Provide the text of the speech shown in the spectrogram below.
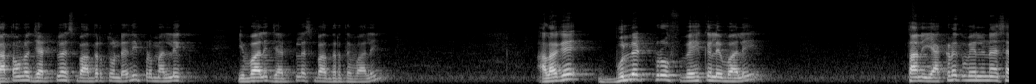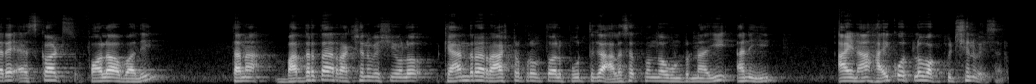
గతంలో జెడ్ ప్లస్ భద్రత ఉండేది ఇప్పుడు మళ్ళీ ఇవ్వాలి జెడ్ ప్లస్ భద్రత ఇవ్వాలి. అలాగే బుల్లెట్ ప్రూఫ్ వెహికల్ ఇవ్వాలి. తను ఎక్కడికి వెళ్ళినా సరే ఎస్కాట్స్ ఫాలో అవ్వాలి. తన భద్రత రక్షణ విషయంలో కేంద్ర రాష్ట్ర ప్రభుత్వాలు పూర్తిగా అలసత్వంగా ఉంటున్నాయి అని ఆయన హైకోర్టులో ఒక పిటిషన్ వేశారు.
